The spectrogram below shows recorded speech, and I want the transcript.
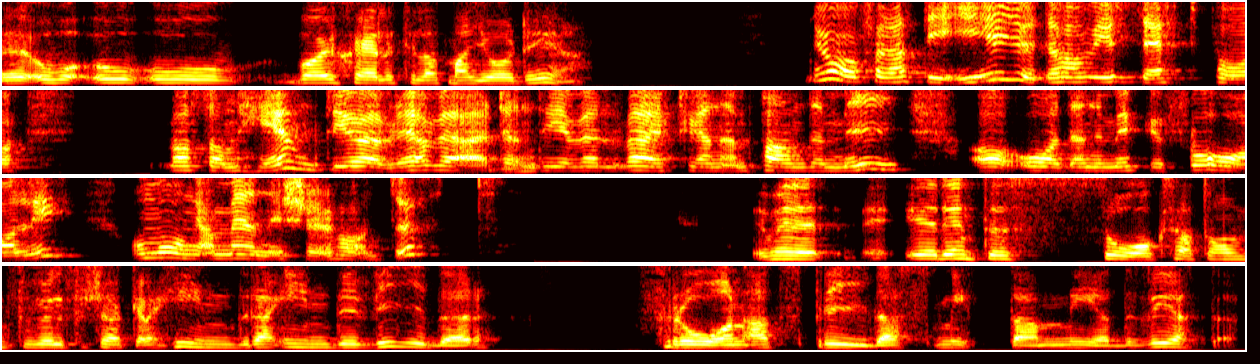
eh, och, och, och, vad är skälet till att man gör det? Ja, för att det är ju, det har vi ju sett på vad som hänt i övriga världen. Det är väl verkligen en pandemi och, och den är mycket farlig och många människor har dött. Men är det inte så också att de vill försöka hindra individer från att sprida smitta medvetet.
